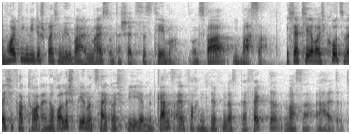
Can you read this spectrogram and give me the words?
Im heutigen Video sprechen wir über ein meist unterschätztes Thema, und zwar Wasser. Ich erkläre euch kurz, welche Faktoren eine Rolle spielen und zeige euch, wie ihr mit ganz einfachen Kniffen das perfekte Wasser erhaltet.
